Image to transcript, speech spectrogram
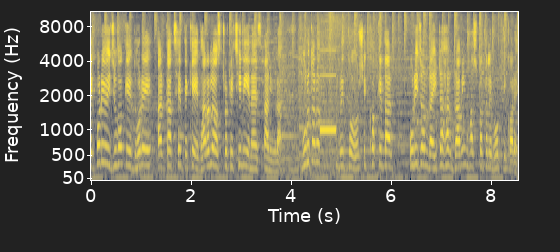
এরপরে ওই যুবককে ধরে তার কাছে থেকে ধারালো অস্ত্রটি ছিনিয়ে নেয় স্থানীয়রা। গুরুতর বৃদ্ধ শিক্ষককে তার পরিজনরা ইটাহার গ্রামীণ হাসপাতালে ভর্তি করে।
